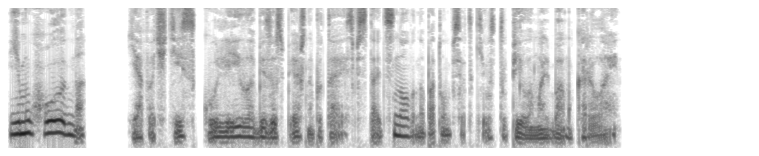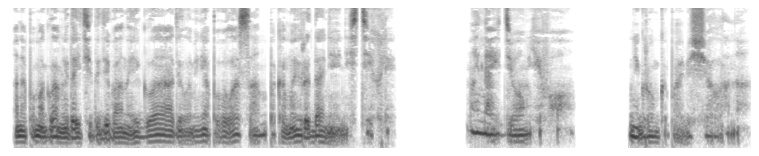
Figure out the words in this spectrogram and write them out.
Ему холодно. Я почти скулила, безуспешно пытаясь встать снова, но потом все-таки уступила мольбам Кэролайн. Она помогла мне дойти до дивана и гладила меня по волосам, пока мои рыдания не стихли. «Мы найдем его», — негромко пообещала она.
